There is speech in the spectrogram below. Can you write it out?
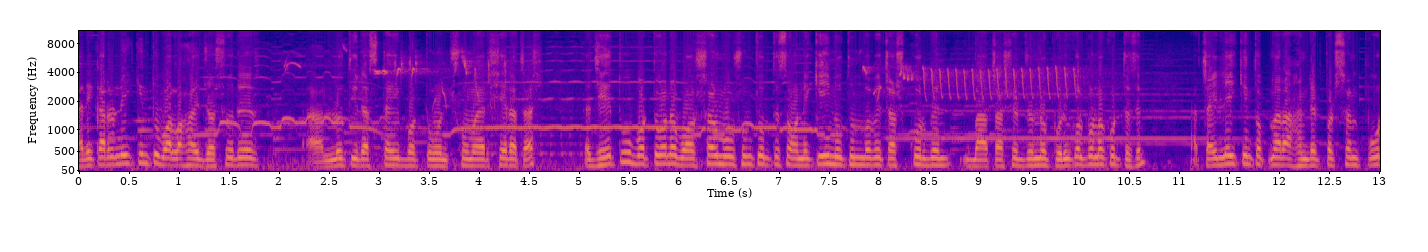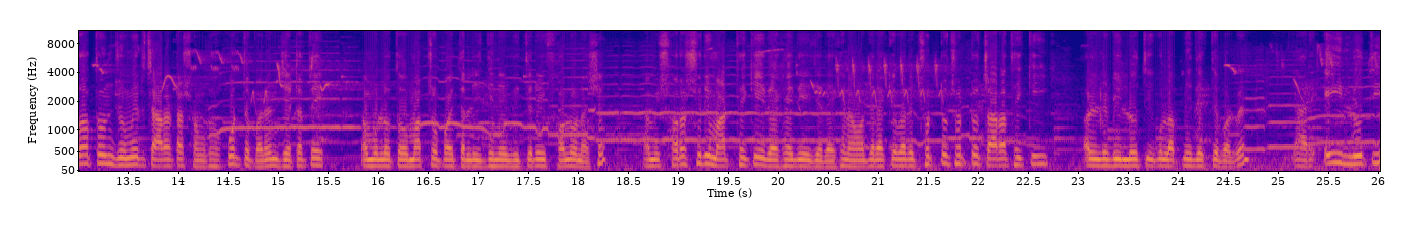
আর এই কারণেই কিন্তু বলা হয় যশোরের লতি রাস্তাই বর্তমান সময়ের সেরা চাষ। যেহেতু বর্তমানে বর্ষার মৌসুম চলতেছে, অনেকেই নতুনভাবে চাষ করবেন বা চাষের জন্য পরিকল্পনা করতেছেন। চাইলেই কিন্তু আপনারা হান্ড্রেড পার্সেন্ট পুরাতন জমির চারাটা সংগ্রহ করতে পারেন, যেটাতে মূলত মাত্র পঁয়তাল্লিশ দিনের ভিতরেই ফলন আসে। আমি সরাসরি মাঠ থেকেই দেখাই দিই যে দেখেন আমাদের একেবারে ছোট্ট ছোট্ট চারা থেকেই অলরেডি লতিগুলো আপনি দেখতে পারবেন। আর এই লতি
